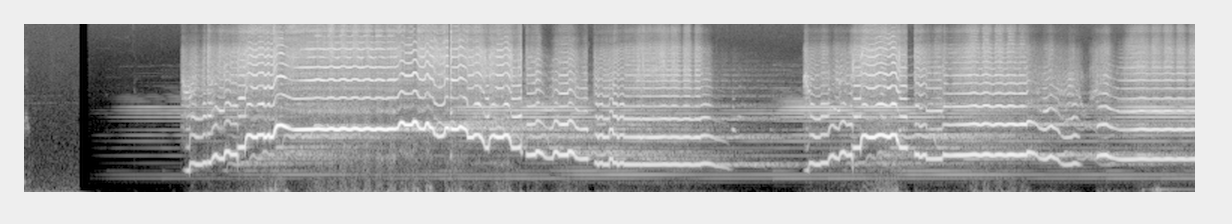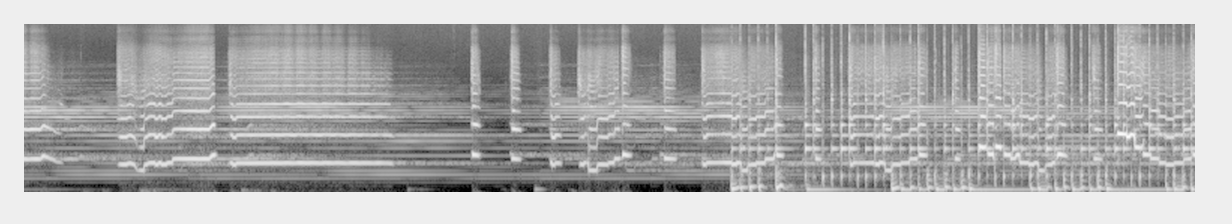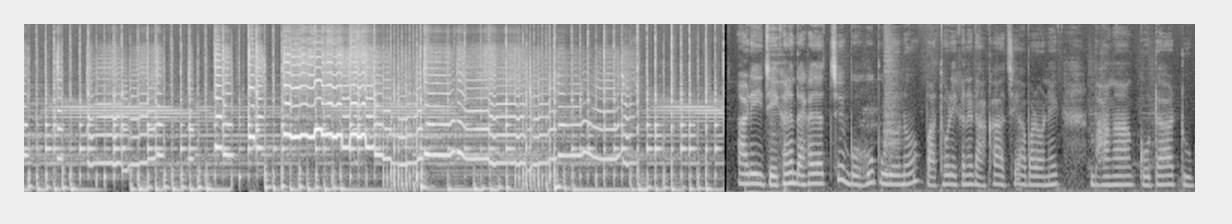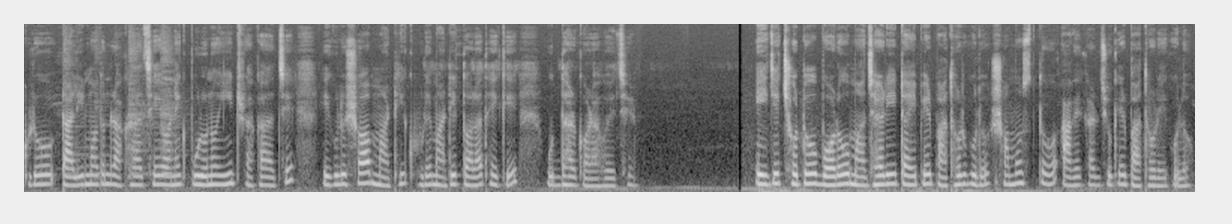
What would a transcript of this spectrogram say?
আর এই যে এখানে দেখা যাচ্ছে বহু পুরনো পাথর এখানে রাখা আছে, আবার অনেক ভাঙা গোটা টুকরো টালির মতন রাখা আছে, অনেক পুরনো ইট রাখা আছে, এগুলো সব মাটি খুঁড়ে মাটির তলা থেকে উদ্ধার করা হয়েছে। এই যে ছোট, বড়, মাঝারি টাইপের পাথরগুলো সমস্ত আগেকার যুগের পাথর এগুলো।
